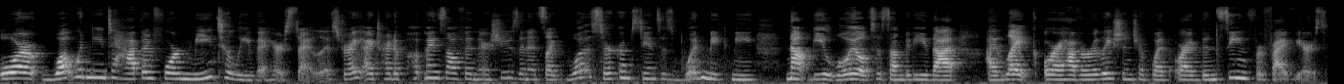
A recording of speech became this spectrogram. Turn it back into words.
Or what would need to happen for me to leave a hairstylist, right? I try to put myself in their shoes and it's like, what circumstances would make me not be loyal to somebody that I like or I have a relationship with or I've been seeing for five years?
